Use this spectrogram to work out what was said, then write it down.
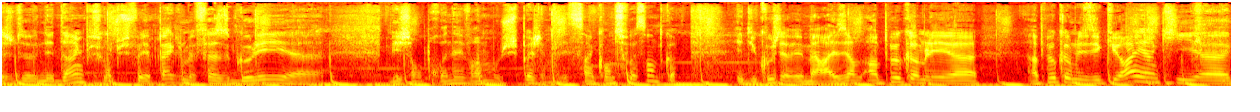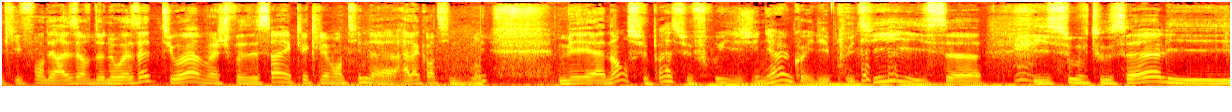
je devenais dingue, parce qu'en plus, il fallait pas que je me fasse gauler. mais j'en prenais vraiment, je sais pas, j'avais 50, 60, quoi. Et du coup, j'avais ma réserve. Un peu comme les, un peu comme les écureuils hein, qui, qui font des réserves de noisettes, tu vois. Moi, je faisais ça avec les clémentines à la cantine. Mais non, je sais pas, ce fruit, il est génial, quoi. Il est petit, il s'ouvre tout seul, il,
